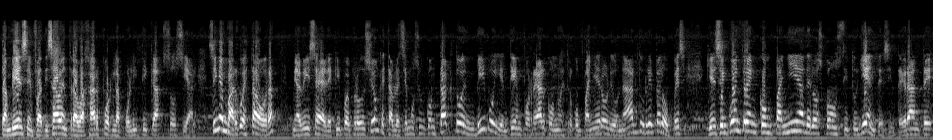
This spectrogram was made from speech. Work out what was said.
también se enfatizaba en trabajar por la política social. Sin embargo, a esta hora me avisa el equipo de producción que establecemos un contacto en vivo y en tiempo real con nuestro compañero Leonardo Urrieta López, quien se encuentra en compañía de los constituyentes, integrante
